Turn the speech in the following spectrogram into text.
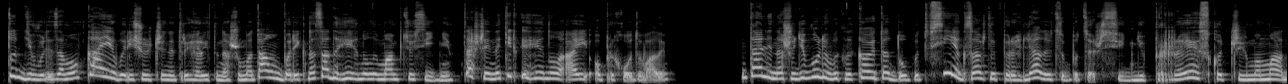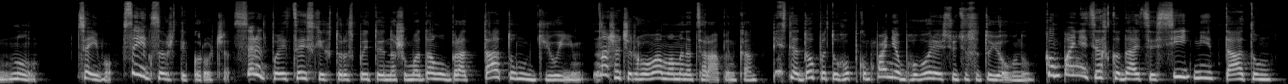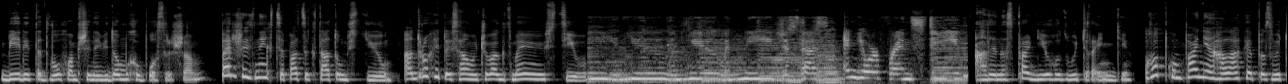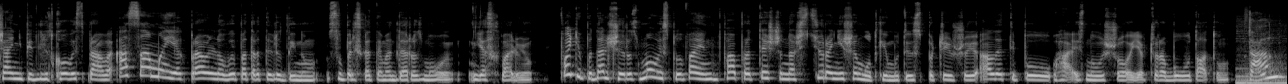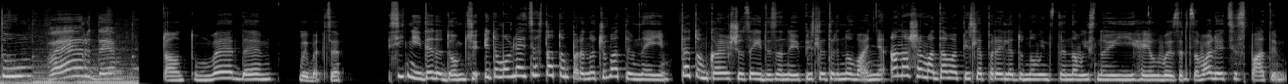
Тут дівуля замовкає, вирішуючи не тригерити нашу мадаму, бо рік назад гигнули мамцю Сідні. Та ще й не тільки гигнули, а й оприходували. Далі нашу дівулю викликають на допит. Всі, як завжди, переглядаються, бо це ж Сідні Преско чи мама, ну. Це його. Все як завжди, коротше. Серед поліцейських, хто розпитує нашу мадаму брат Татум Дьюї, наша чергова мамина царапинка. Після допиту гоп-компанія обговорює всю цю ситуйовину. Компанія ця складається з Сідні, Татум, Білі та двох вам ще невідомих обосриша. Перший з них це пацик Татум Стью, а другий той самий чувак з мемів Стів. Але насправді його звуть Ренді. Гоп-компанія галакає по звичайні підліткові справи, а саме як правильно випатрати людину. Суперська тема для розмови. Я схвалюю. Ході подальшої розмови спливає інфа про те, що наш Стю раніше мутки мутив з почившою, але, типу, гайз, ну ви що, я вчора був у тату. Tantum verde. Тантум верде. Вибачте. Сідні йде додомцю і домовляється з татом переночувати в неї. Татом каже, що заїде за нею після тренування, а наша мадама після перегляду новин з ненависної її Гейл Визер завалюється спати.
